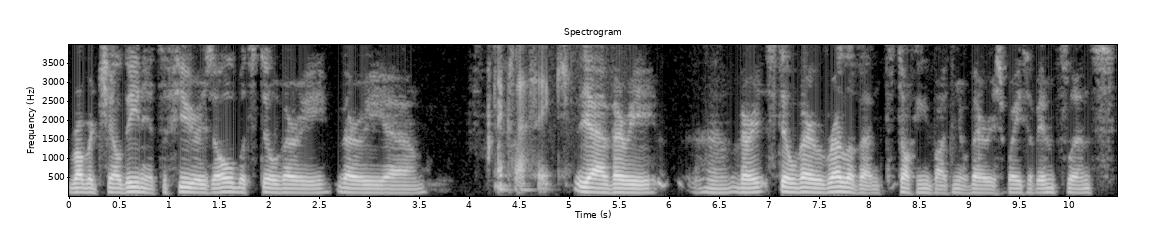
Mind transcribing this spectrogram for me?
Robert Cialdini. It's a few years old, but still very very um, a classic. Yeah, very uh, very still very relevant. Talking about you know various ways of influence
